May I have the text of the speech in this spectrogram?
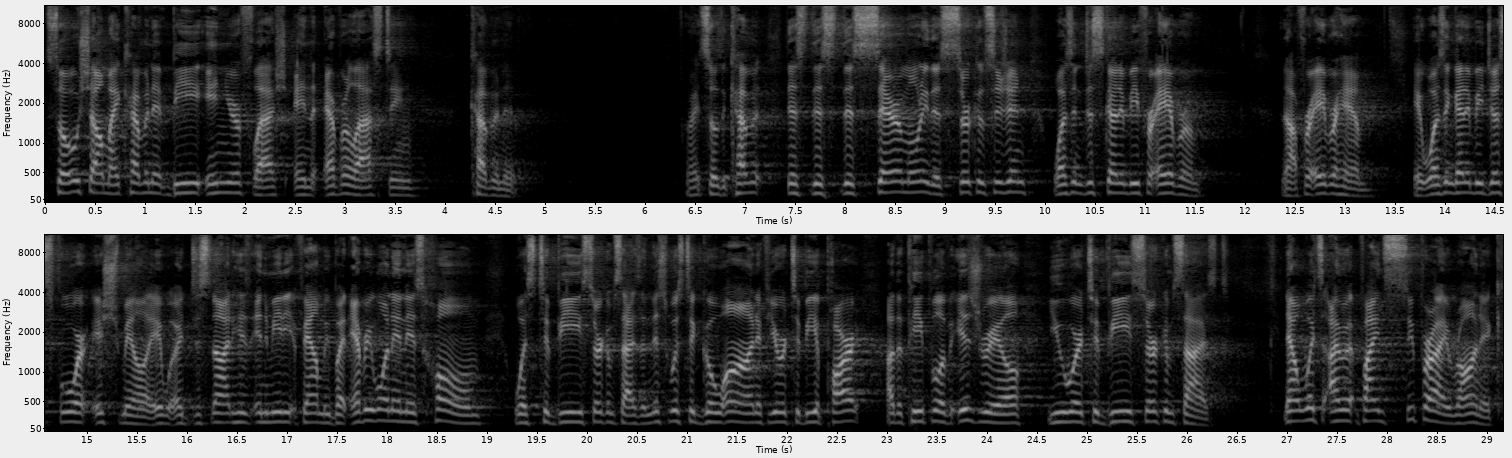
So shall my covenant be in your flesh, an everlasting covenant. Right. So the covenant, this this this ceremony, this circumcision, wasn't just going to be for Abram, not for Abraham. It wasn't going to be just for Ishmael. It was just not his immediate family, but everyone in his home was to be circumcised. And this was to go on. If you were to be a part of the people of Israel, you were to be circumcised. Now, what I find super ironic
